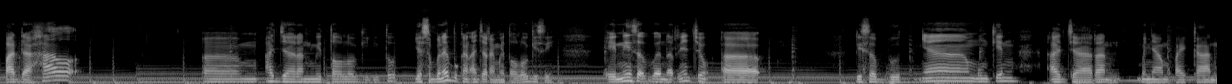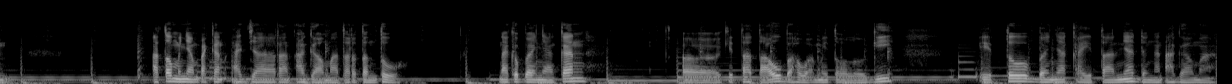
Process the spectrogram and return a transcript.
Padahal um, ajaran mitologi itu ya sebenarnya bukan ajaran mitologi sih. Ini sebenarnya uh, disebutnya mungkin ajaran menyampaikan atau menyampaikan ajaran agama tertentu. Nah, kebanyakan uh, kita tahu bahwa mitologi itu banyak kaitannya dengan agama.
